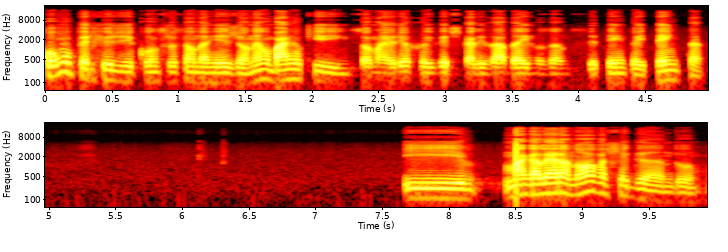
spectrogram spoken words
com o perfil de construção da região. É um bairro que, em sua maioria, foi verticalizado aí nos anos 70, 80. E uma galera nova chegando,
